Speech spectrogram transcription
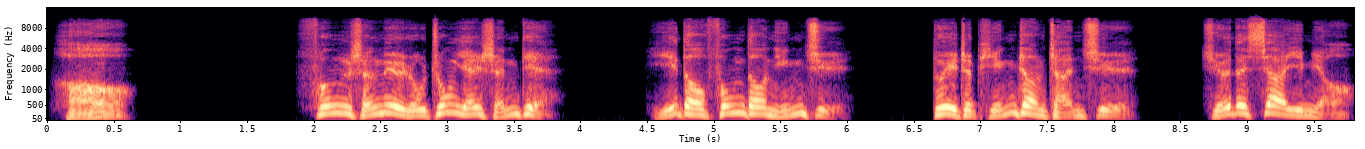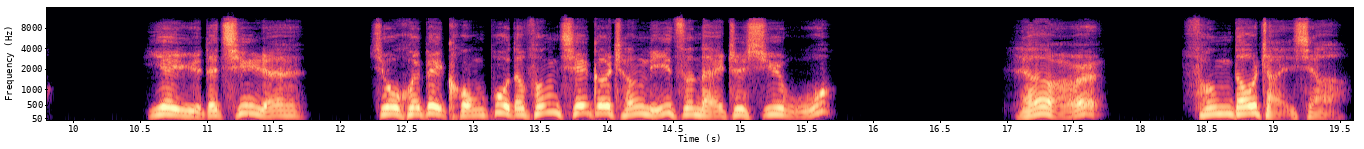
好，风神掠入中炎神殿，一道风刀凝聚，对着屏障斩去。觉得下一秒，夜雨的亲人。就会被恐怖的风切割成离子乃至虚无。然而，风刀斩下，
